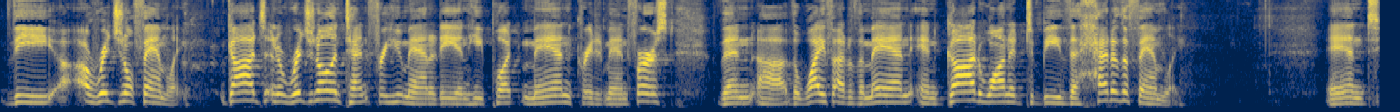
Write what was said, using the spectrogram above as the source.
the uh, original family. God's an original intent for humanity, and He put man, created man first, then uh, the wife out of the man, and God wanted to be the head of the family. And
